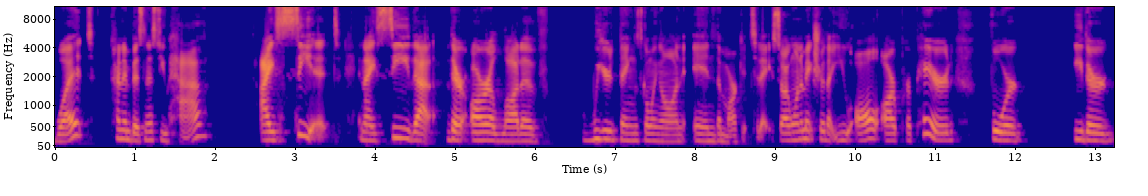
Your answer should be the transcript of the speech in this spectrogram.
what kind of business you have, I see it and I see that there are a lot of weird things going on in the market today. So I want to make sure that you all are prepared for either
